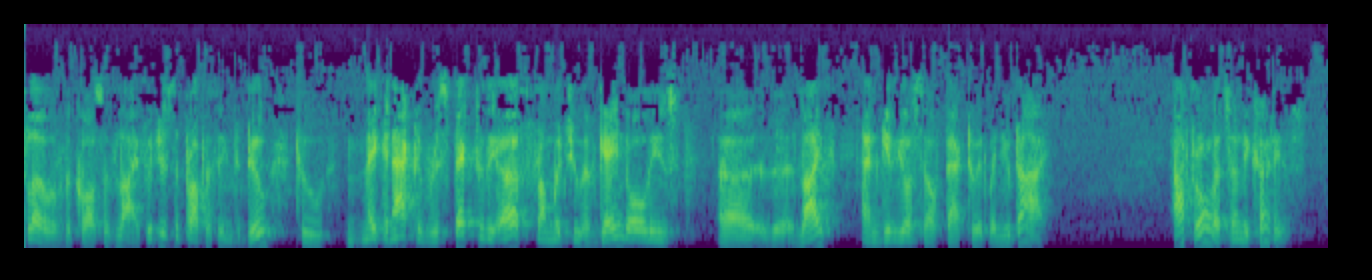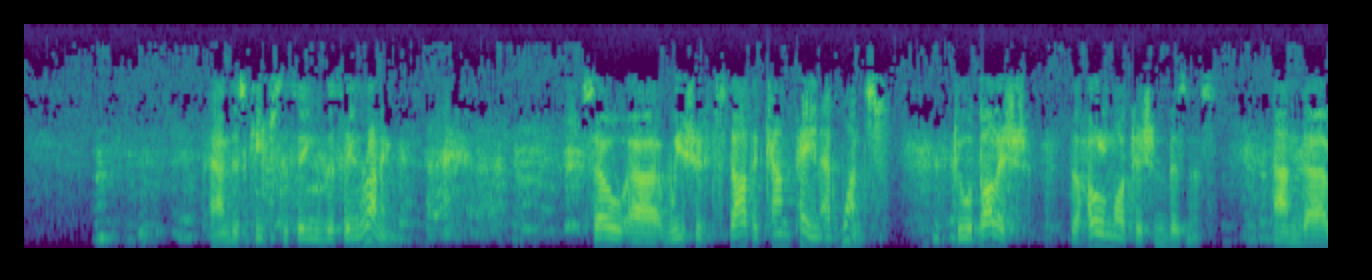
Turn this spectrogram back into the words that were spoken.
flow of the course of life, which is the proper thing to do, to make an act of respect to the earth from which you have gained all these uh, the life, and give yourself back to it when you die. After all, that's only courteous. And this keeps the thing, the thing running. So uh, we should start a campaign at once to abolish the whole mortician business and uh,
